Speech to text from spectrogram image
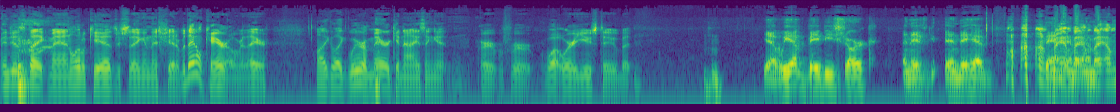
and just think, man, little kids are singing this shit, but they don't care over there. Like like we're Americanizing it, or for what we're used to, but. Mm-hmm. Yeah, we have Baby Shark, and they've and they have bam, bam, bam, bam.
